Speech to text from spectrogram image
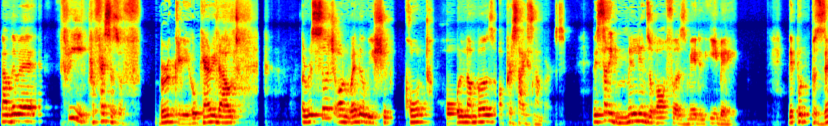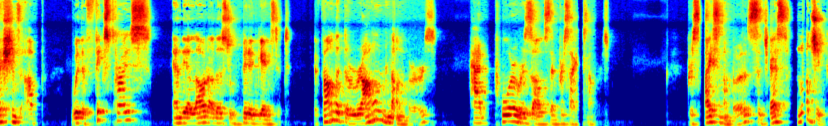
Now, there were three professors of Berkeley who carried out a research on whether we should quote whole numbers or precise numbers. They studied millions of offers made in eBay. They put possessions up with a fixed price and they allowed others to bid against it. They found that the round numbers had poorer results than precise numbers. Precise numbers suggest logic,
